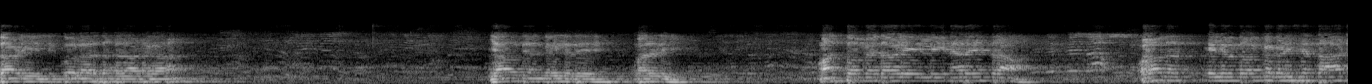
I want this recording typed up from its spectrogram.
ದಾಳಿಯಲ್ಲಿ ಕೋಲಾರ ತಂಡದ ಆಟಗಾರ. ಯಾವುದೇ ಅಂಗ ಇಲ್ಲದೆ ಮರಳಿ. ಮತ್ತೊಮ್ಮೆ ದಾಳಿಯಲ್ಲಿ ನರೇಂದ್ರ. ಒಂದು ಅಂಕ ಗಳಿಸಿದ ಆಟ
